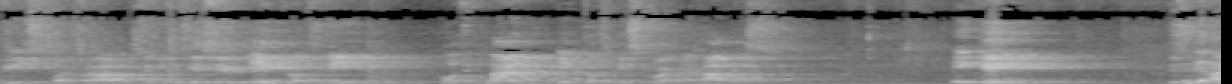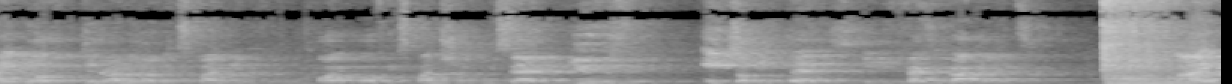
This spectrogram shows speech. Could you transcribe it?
b squared. So this. This gives you a plus b multiplying a plus b squared. I have this. Again, this is the idea of general method of expanding or of expansion. We said use each of the terms in the first bracket. Line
